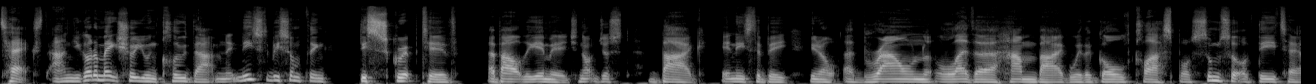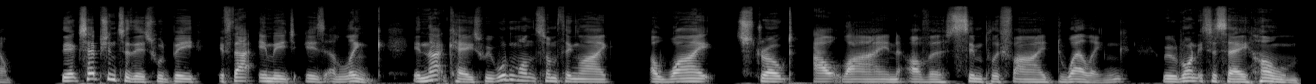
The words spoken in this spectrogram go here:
text. And you've got to make sure you include that. And it needs to be something descriptive about the image, not just bag. It needs to be, you know, a brown leather handbag with a gold clasp or some sort of detail. The exception to this would be if that image is a link. In that case, we wouldn't want something like a white stroked outline of a simplified dwelling. We would want it to say home.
